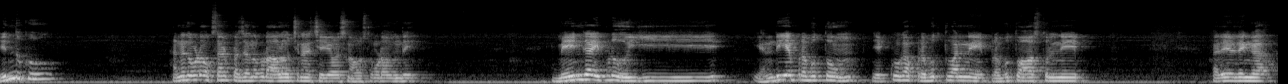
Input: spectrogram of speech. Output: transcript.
ఎందుకు? అనేది కూడా ఒకసారి ప్రజలందరూ కూడా ఆలోచన చేయవలసిన అవసరం కూడా ఉంది. మెయిన్గా ఇప్పుడు ఈ ఎన్డీఏ ప్రభుత్వం ఎక్కువగా ప్రభుత్వాన్ని ప్రభుత్వ ఆస్తుల్ని అదేవిధంగా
